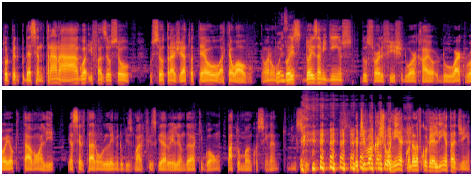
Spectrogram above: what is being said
torpedo pudesse entrar na água e fazer o seu, o seu trajeto até o, até o alvo. Então eram Pois dois, dois amiguinhos do Swordfish, do Ark, do Ark Royal, que estavam ali e acertaram o leme do Bismarck, fizeram ele andar aqui igual um pato manco, assim, né? Tudo em círculo. Eu tive uma cachorrinha, quando ela ficou velhinha, tadinha,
